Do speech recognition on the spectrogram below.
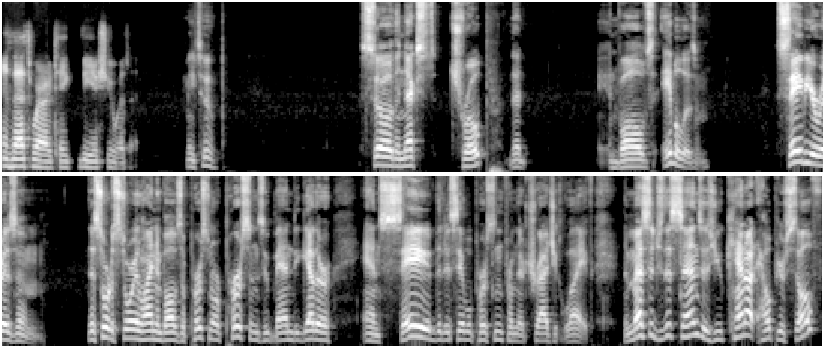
And that's where I take the issue with it. Me too. So the next trope that involves ableism, saviorism. This sort of storyline involves a person or persons who band together and save the disabled person from their tragic life. The message this sends is you cannot help yourself,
